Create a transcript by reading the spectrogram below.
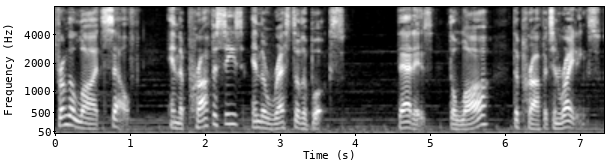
from the law itself, and the prophecies and the rest of the books. That is, the law, the prophets, and writings.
